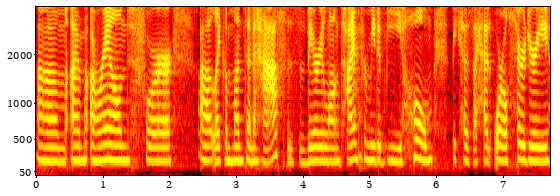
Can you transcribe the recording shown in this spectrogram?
Um, I'm around for uh, like a month and a half. is a very long time for me to be home because I had oral surgery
